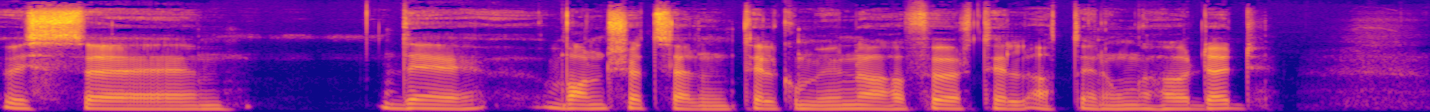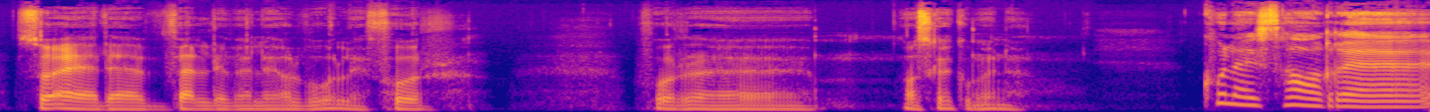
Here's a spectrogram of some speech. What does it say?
Hvis eh, det vanskjøtselen til kommunen har ført til at en unge har dødd, så er det veldig, veldig alvorlig for, for eh, Askøy kommune. Hvordan har eh,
